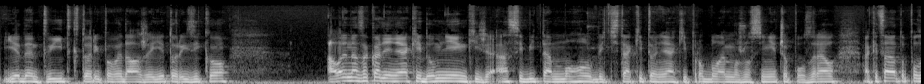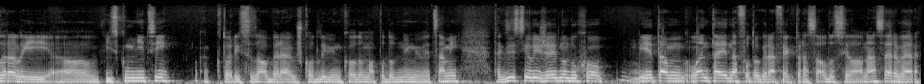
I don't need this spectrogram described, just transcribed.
jeden tweet, ktorý povedal, že je to riziko ale na základe nejakej domnienky, že asi by tam mohol byť takýto nejaký problém, možno si niečo pozrel. A keď sa na to pozreli uh, výskumníci, ktorí sa zaoberajú škodlivým kódom a podobnými vecami, tak zistili, že jednoducho je tam len tá jedna fotografia, ktorá sa odosiela na server.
